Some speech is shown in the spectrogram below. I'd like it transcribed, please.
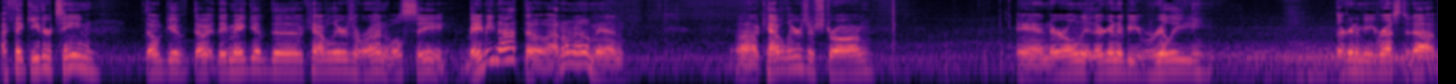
I think either team they'll give they may give the Cavaliers a run. We'll see. Maybe not though. I don't know, man. Uh, Cavaliers are strong, and they're only they're going to be really they're going to be rested up,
